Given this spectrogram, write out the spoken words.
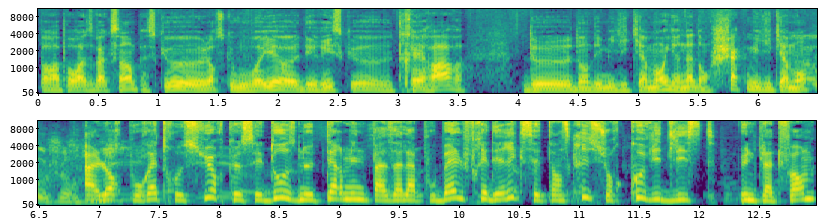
par rapport à ce vaccin parce que euh, lorsque vous voyez euh, des risques euh, très rares, dans des médicaments. Il y en a dans chaque médicament. Alors, pour être sûr que ces doses ne terminent pas à la poubelle, Frédéric s'est inscrit sur Covidlist, une plateforme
